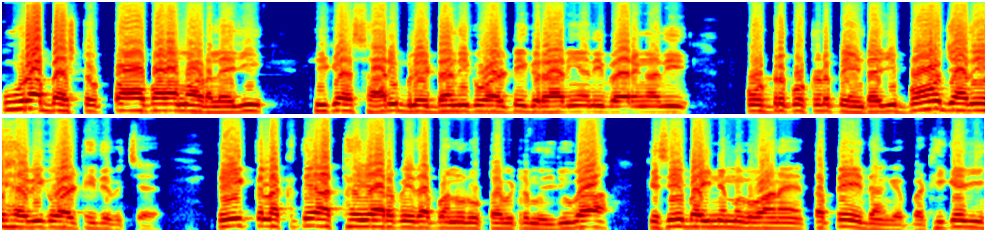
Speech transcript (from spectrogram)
ਪੂਰਾ ਬੈਸਟ ਟੌਪ ਵਾਲਾ ਮਾਡਲ ਹੈ ਜੀ। ਠੀਕ ਹੈ, ਸਾਰੀ ਬਲੇਡਾਂ ਦੀ ਕੁਆਲਿਟੀ, ਗਰਾਰੀਆਂ ਦੀ, ਬੈਰਿੰਗਾਂ ਦੀ ਪਾਊਡਰ ਕੋਟਡ ਪੇਂਟ ਹੈ ਜੀ, ਬਹੁਤ ਜ਼ਿਆਦਾ ਹੈਵੀ ਕੁਆਲਿਟੀ ਦੇ ਵਿੱਚ ਹੈ। ਇਹ 1 ਲੱਖ ਤੇ 8000 ਰੁਪਏ ਦਾ ਆਪਾਂ ਨੂੰ ਰੋਟਾਵੀਟਰ ਮਿਲ ਜੂਗਾ, ਕਿਸੇ ਬਾਈ ਨੇ ਮੰਗਵਾਣਾ ਹੈ ਤਾਂ ਭੇਜ ਦਾਂਗੇ ਆਪਾਂ, ਠੀਕ ਹੈ ਜੀ।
